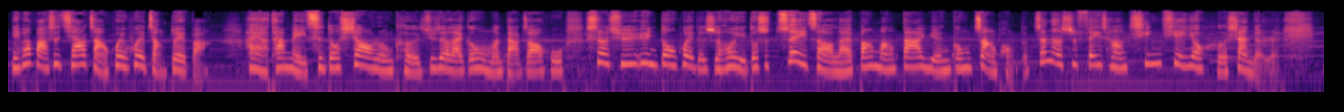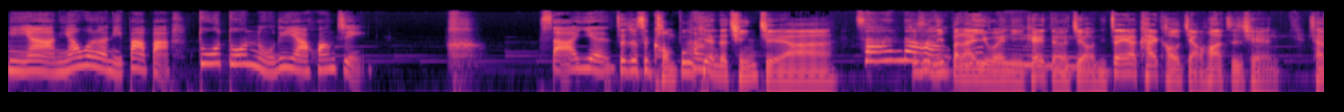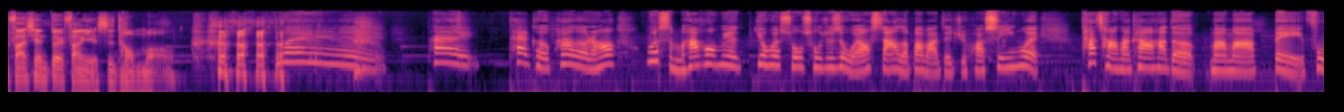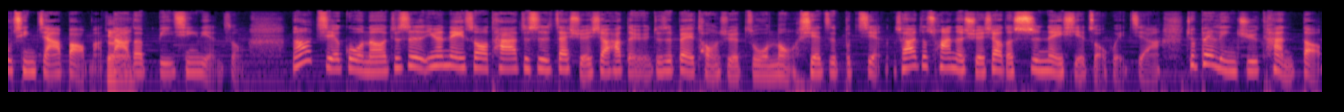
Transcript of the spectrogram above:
你爸爸是家长会会长对吧？”哎呀，他每次都笑容可掬的来跟我们打招呼。社区运动会的时候，也都是最早来帮忙搭员工帐篷的，真的是非常亲切又和善的人。你呀，你要为了你爸爸多多努力啊，荒井。傻眼，这就是恐怖片的情节啊！真的，就是你本来以为你可以得救，你正要开口讲话之前，才发现对方也是同谋。对，太。太可怕了！然后为什么他后面又会说出“就是我要杀了爸爸”这句话？是因为他常常看到他的妈妈被父亲家暴嘛，打得鼻青脸肿。然后结果呢，就是因为那时候他就是在学校，他等于就是被同学捉弄，鞋子不见了，所以他就穿着学校的室内鞋走回家，就被邻居看到。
